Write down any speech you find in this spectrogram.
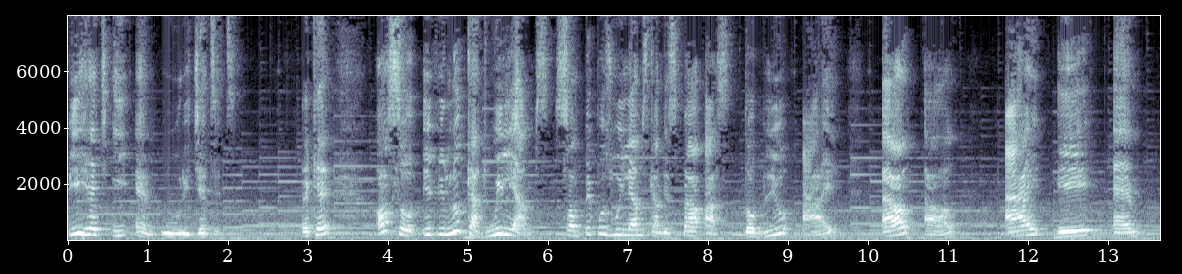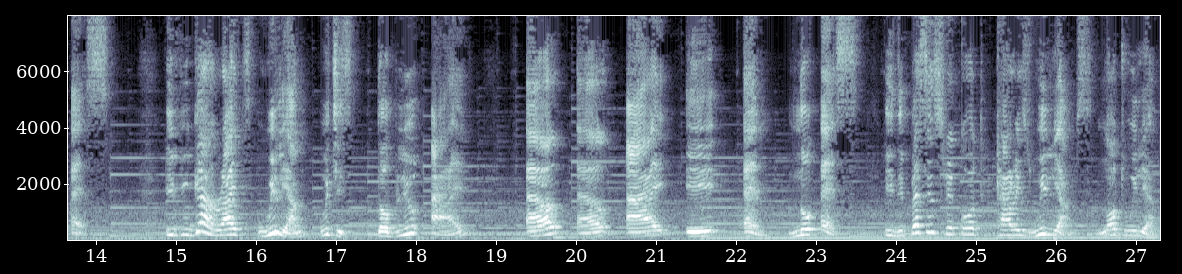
P H E N, we will reject it. Okay? Also, if you look at Williams, some people's Williams can be spelled as W I L L I A M S. If you go and write William, which is W I L L I A M, no S. If the person's record carries Williams, not William,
